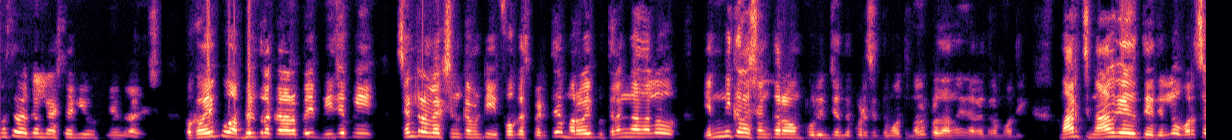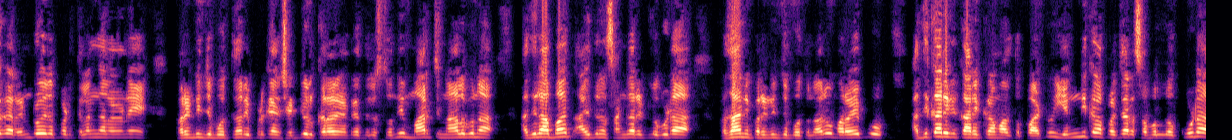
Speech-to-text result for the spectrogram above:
నమస్తే వెల్కమ్ బ్యాక్ టాక్ యూ. నేను రాజేష్. ఒకవైపు అభ్యర్థుల ఖరారుపై BJP central election committee focus పెడితే మరోవైపు తెలంగాణలో ఎన్నికల శంకరం పూరించేందుకు కూడా సిద్ధమవుతున్నారు ప్రధాని నరేంద్ర మోదీ. మార్చి నాలుగైదు తేదీల్లో వరుసగా రెండు రోజుల పాటు తెలంగాణలోనే పర్యటించబోతున్నారు. ఇప్పటికైనా షెడ్యూల్ ఖరారైనట్టుగా తెలుస్తుంది. మార్చి నాలుగున ఆదిలాబాద్ ఐదున సంగారెడ్డిలో కూడా ప్రధాని పర్యటించబోతున్నారు. మరోవైపు అధికారిక కార్యక్రమాలతో పాటు ఎన్నికల ప్రచార సభల్లో కూడా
